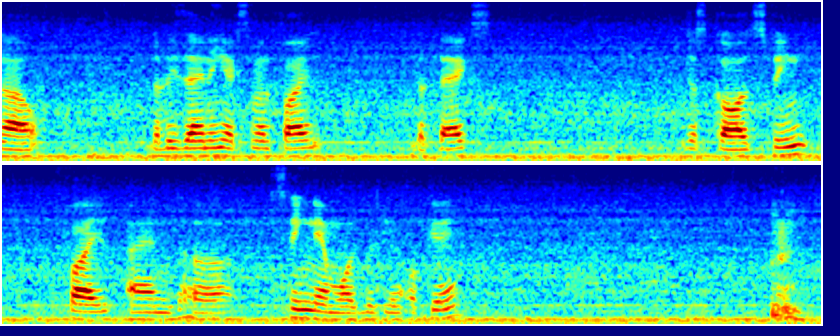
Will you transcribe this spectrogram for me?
Now the designing xml file the text just call string file and uh, string name was between okay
